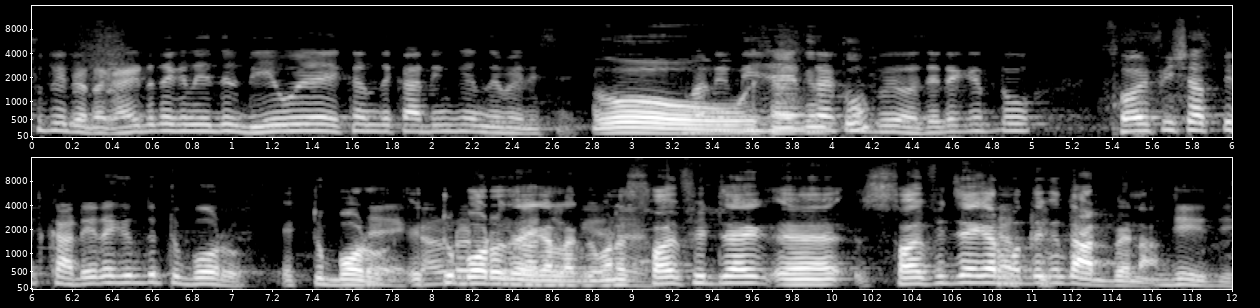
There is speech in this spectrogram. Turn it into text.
শুধু এটা গাড়িটা দেখেন এদের ডে হয়ে এখান থেকে কাটিং কেন বেরিয়েছে। ও মানে ডিজাইনটা খুব ভালো এটা কিন্তু ছয় ফিট সাত ফিট কাট এটা কিন্তু একটু বড়। একটু বড় হ্যাঁ, একটু বড় জায়গা লাগবে। মানে ছয় ফিট ছয় ফিট জায়গার মধ্যে কিন্তু আটবে না। জি জি।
